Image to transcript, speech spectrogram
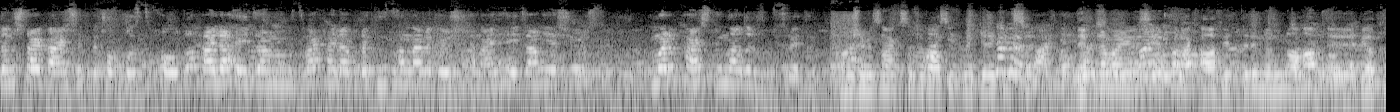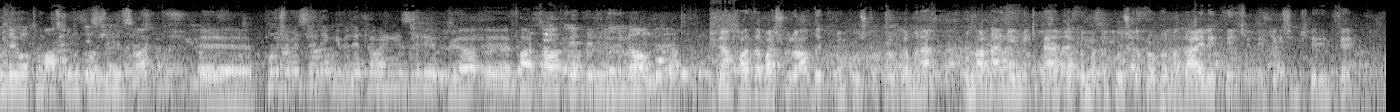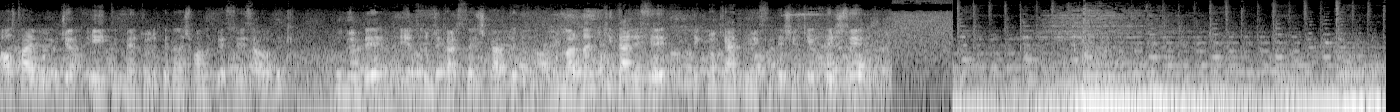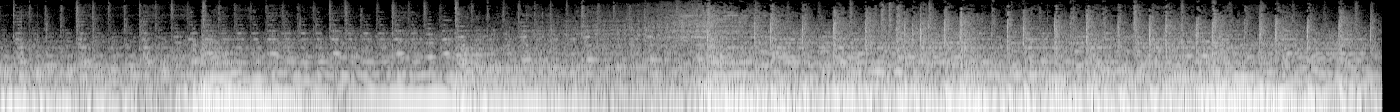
dönüşler de aynı şekilde çok pozitif oldu. Hala heyecanımız var. Hala buradaki insanlarla görüşürken aynı heyecanı yaşıyoruz. Umarım karşılığını alırız bu sürecin. Projemizden kısaca bahsetmek gerekirse deprem analizi yaparak afetlerin önünü alan e, bir akıllı ev otomasyonu projemiz var. E, projemiz dediğim gibi deprem analizleri yapıyor, e, farklı afetlerin önünü alıyor. Bizden fazla başvuru aldık ön kuluçka programına. Bunlardan 22 tane takımı ön kuluçka programına dahil ettik ve girişimcilerimize 6 ay boyunca eğitim, mentorluk ve danışmanlık desteği sağladık. Bugün de yatırımcı karşısına çıkarttık. Bunlardan iki tanesi Teknokent Üniversitesi'nde şirketleşti.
